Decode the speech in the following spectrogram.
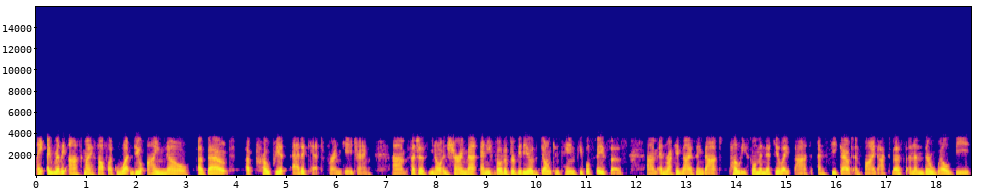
I, I really ask myself, like, what do I know about appropriate etiquette for engaging? Um, such as, you know, ensuring that any photos or videos don't contain people's faces, um, and recognizing that police will manipulate that and seek out and find activists, and then there will be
